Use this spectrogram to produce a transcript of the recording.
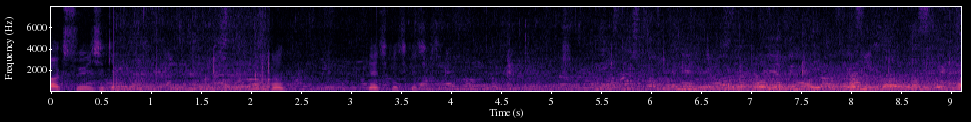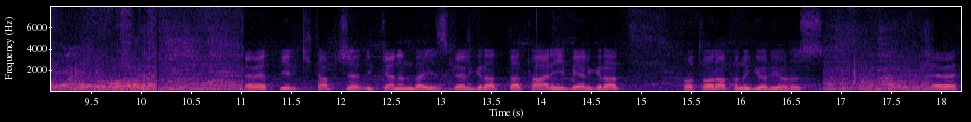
Bak suyu içi. Heh. Geç geç geç. Evet bir kitapçı dükkanındayız. Belgrad'da tarihi Belgrad fotoğrafını görüyoruz. Evet.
